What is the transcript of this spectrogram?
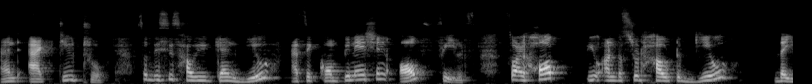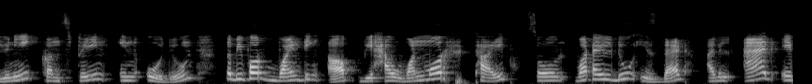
and active true so this is how you can give as a combination of fields. So i hope you understood how to give the unique constraint in Odoo. So before winding up, we have one more type. So what I will do is that I will add a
